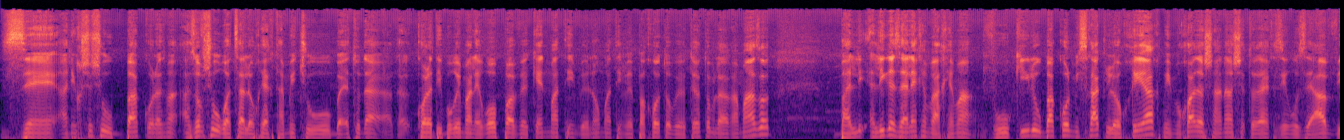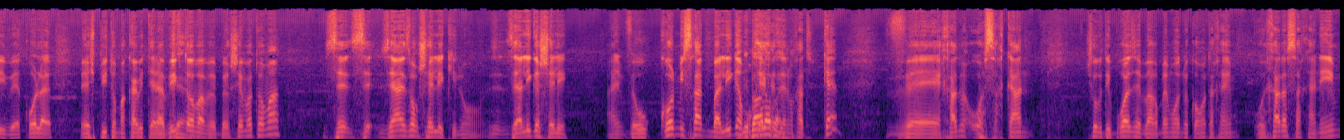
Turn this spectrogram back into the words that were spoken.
זה, אני חושב שהוא בא כל הזמן, עזוב שהוא רצה להוכיח תמיד שהוא, אתה יודע, כל הדיבורים על אירופה וכן מתאים ולא מתאים ופחות טוב ויותר טוב לרמה הזאת, הליגה זה הלחם והחמאה, והוא כאילו בא כל משחק להוכיח, במיוחד השנה שאתה יודע, החזירו זהבי וכל ה... ויש פתאום מכבי תל אביב כן. טובה ובאר שבע טובה, זה, זה, זה האזור שלי, כאילו, זה, זה הליגה שלי. והוא כל משחק בליגה מוכיח את. זה למחד. כן, ואחד, הוא השחקן, שוב, דיברו על זה בהרבה מאוד מקומות אחרים, הוא אחד השחקנים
